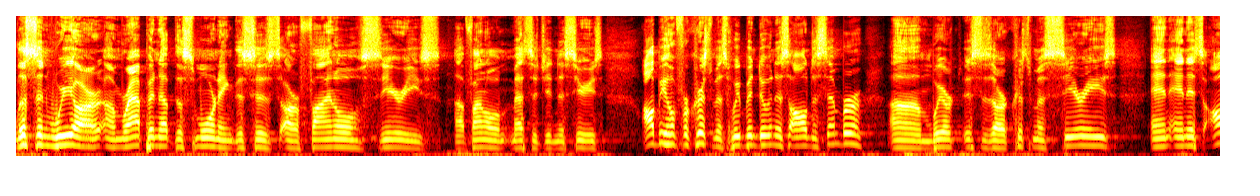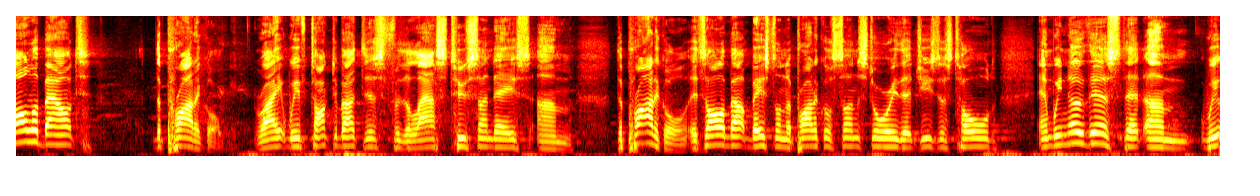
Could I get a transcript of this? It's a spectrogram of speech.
Listen, we are um, wrapping up this morning. This is our final series, uh, final message in this series. I'll be home for Christmas. We've been doing this all December. Um, we're this is our Christmas series, and and it's all about the prodigal, right? We've talked about this for the last two Sundays. Um, the prodigal. It's all about based on the prodigal son story that Jesus told, and we know this that um, we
